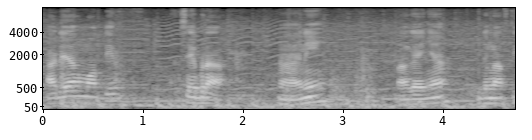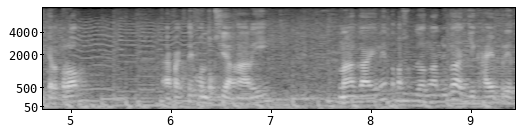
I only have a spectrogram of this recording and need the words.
ada yang motif zebra. Nah ini naganya dengan stiker chrome, efektif untuk siang hari. Naga ini termasuk dengan juga jig hybrid,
